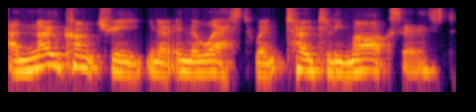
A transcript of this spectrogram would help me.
And no country, you know, in the West went totally Marxist,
